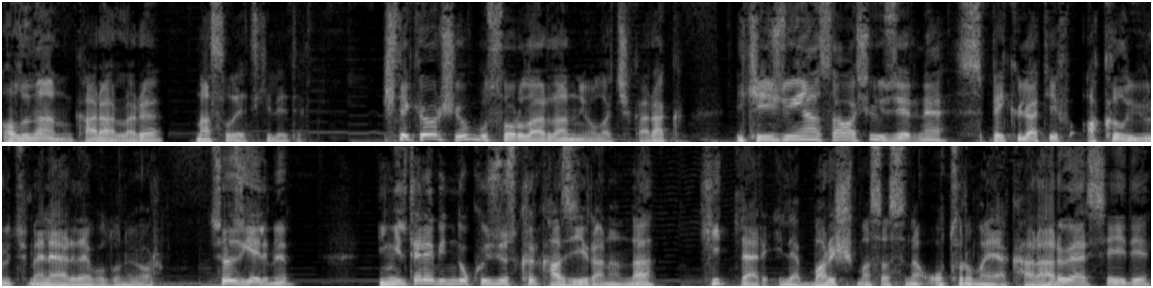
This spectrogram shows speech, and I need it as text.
alınan kararları nasıl etkiledi? İşte Kershaw bu sorulardan yola çıkarak İkinci Dünya Savaşı üzerine spekülatif akıl yürütmelerde bulunuyor. Söz gelimi İngiltere 1940 Haziran'ında Hitler ile barış masasına oturmaya karar verseydi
